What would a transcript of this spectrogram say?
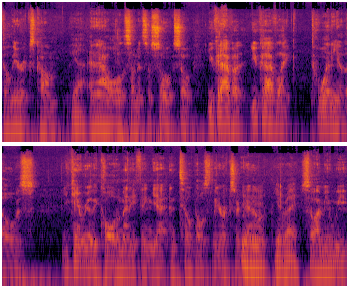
the lyrics come, Yeah. and now all of a sudden it's a song. So you could have a you could have like twenty of those. You can't really call them anything yet until those lyrics are down. You're right. So I mean, we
